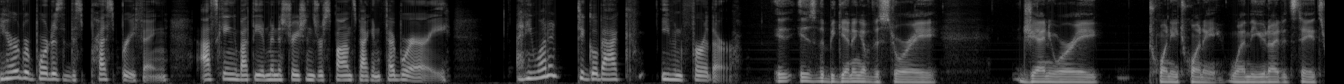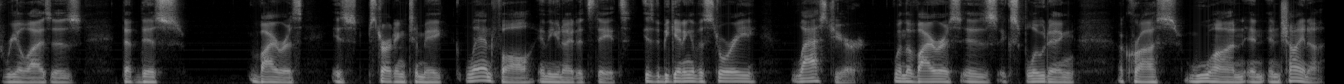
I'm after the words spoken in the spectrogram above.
He heard reporters at this press briefing asking about the administration's response back in February, and he wanted to go back even further. Is the beginning of the story January 2020 when the United States realizes that this virus is starting to make landfall in the United States is the beginning of the story last year when the virus is exploding across Wuhan in, in China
